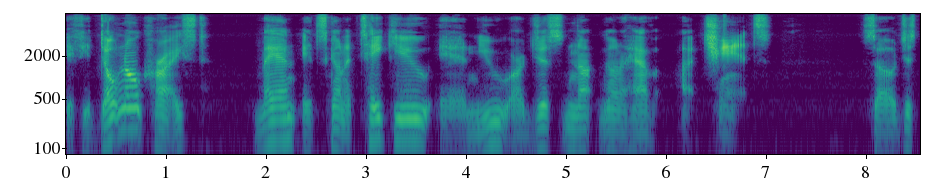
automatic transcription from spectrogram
if you don't know Christ, man, it's going to take you and you are just not going to have a chance. So just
